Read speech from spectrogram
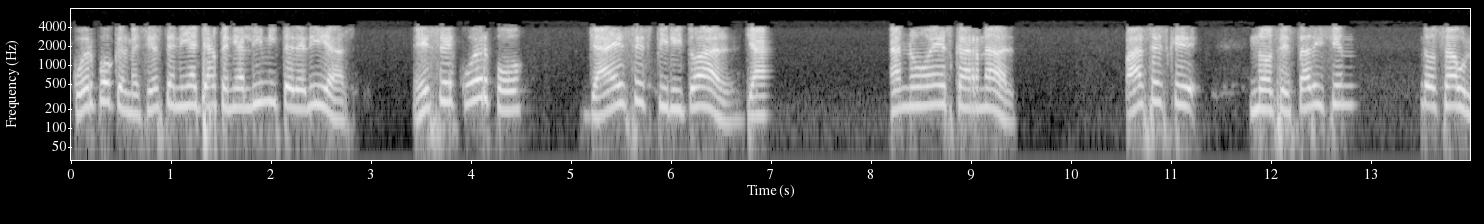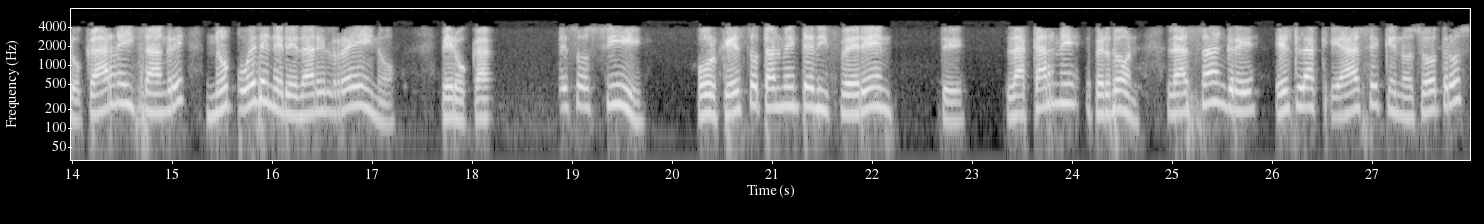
cuerpo que el Mesías tenía ya tenía límite de días. Ese cuerpo ya es espiritual, ya, ya no es carnal. Pasa es que nos está diciendo Saulo, carne y sangre no pueden heredar el reino, pero eso sí, porque es totalmente diferente. La carne, perdón, la sangre es la que hace que nosotros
